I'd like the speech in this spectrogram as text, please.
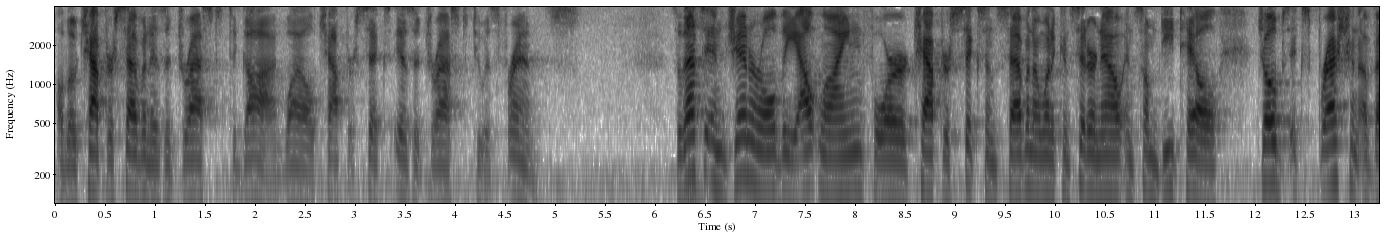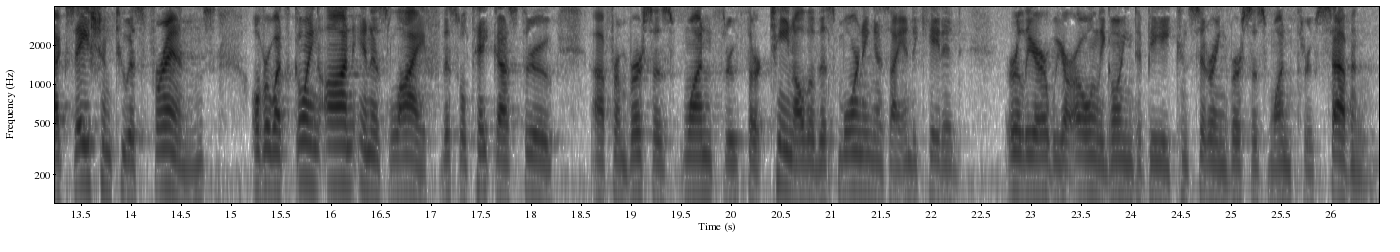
although chapter 7 is addressed to God, while chapter 6 is addressed to his friends. So that's in general the outline for chapter 6 and 7. I want to consider now in some detail Job's expression of vexation to his friends over what's going on in his life. This will take us through uh, from verses 1 through 13, although this morning, as I indicated earlier, we are only going to be considering verses 1 through 7.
